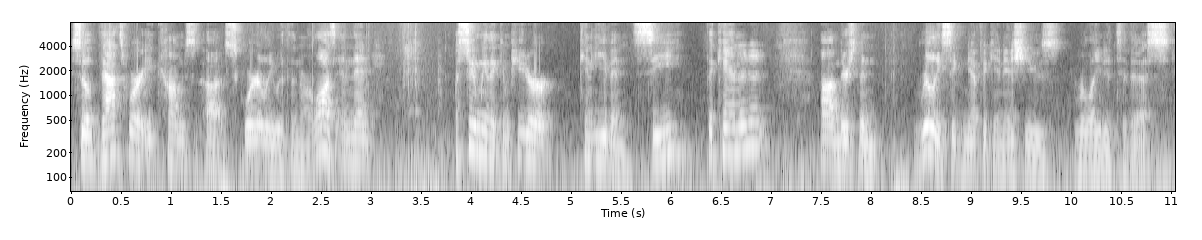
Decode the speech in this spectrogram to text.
So that's where it comes uh, squarely within our laws. And then, assuming the computer can even see the candidate, um, there's been really significant issues related to this,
